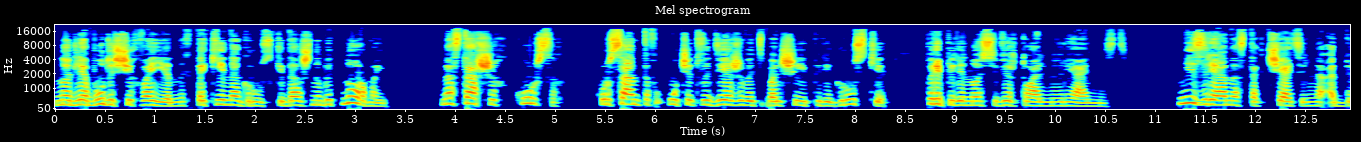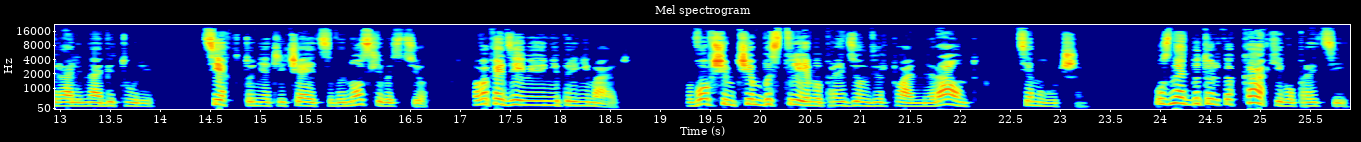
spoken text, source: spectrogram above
Но для будущих военных такие нагрузки должны быть нормой. На старших курсах курсантов учат выдерживать большие перегрузки при переносе в виртуальную реальность. Не зря нас так тщательно отбирали на абитуре. Тех, кто не отличается выносливостью, в академию не принимают. В общем, чем быстрее мы пройдем виртуальный раунд, тем лучше. Узнать бы только, как его пройти.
